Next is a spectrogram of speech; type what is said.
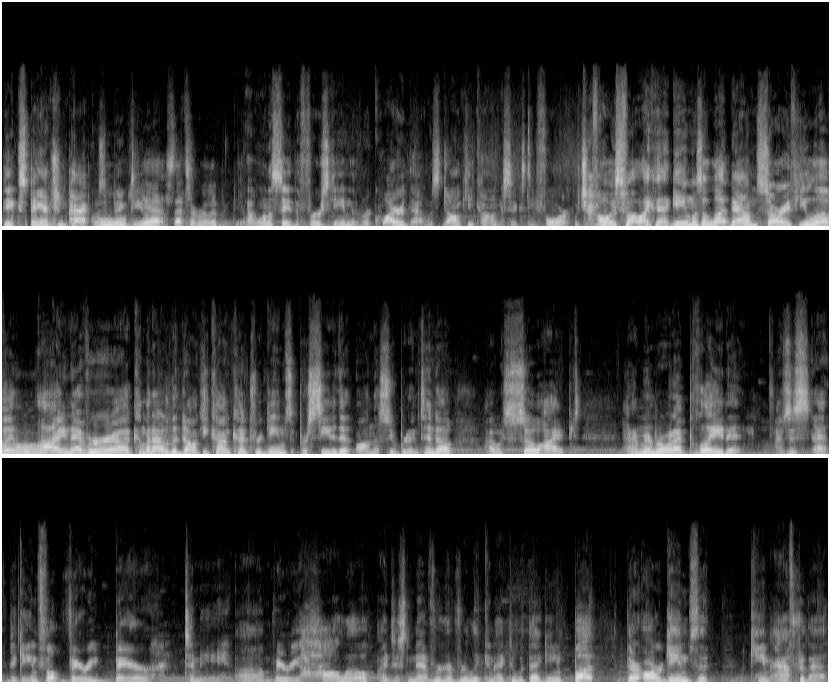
The expansion pack was a big deal. Yes, that's a really big deal. I want to say the first game that required that was Donkey Kong 64, which I've always felt like that game was a letdown. Sorry if you love Ooh. it. I never, uh, coming out of the Donkey Kong Country games that preceded it on the Super Nintendo, I was so hyped. And I remember when I played it, I was just, uh, the game felt very bare to me, um, very hollow. I just never have really connected with that game. But there are games that came after that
